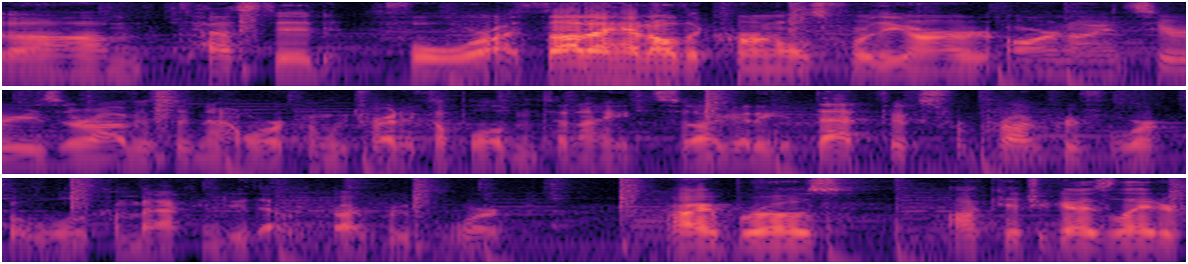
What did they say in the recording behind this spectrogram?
um, tested for, I thought I had all the kernels for the R R9 series. They're obviously not working. We tried a couple of them tonight. So I gotta get that fixed for prog proof of work, but we'll come back and do that with prog proof of work. All right, bros, I'll catch you guys later.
